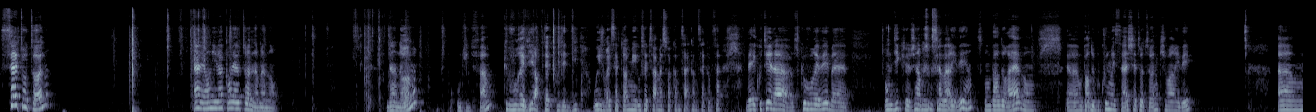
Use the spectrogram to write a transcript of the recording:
Cet automne. Allez, on y va pour l'automne là maintenant. D'un homme ou d'une femme que vous rêviez. Alors peut-être que vous êtes dit, oui, j'aurais que cet homme ou cette femme soit comme ça, comme ça, comme ça. Ben écoutez, là, ce que vous rêvez, ben, on me dit que j'ai l'impression que ça va arriver, hein, parce qu'on me parle de rêves, on, euh, parle de beaucoup de messages cet automne qui vont arriver. Euh,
